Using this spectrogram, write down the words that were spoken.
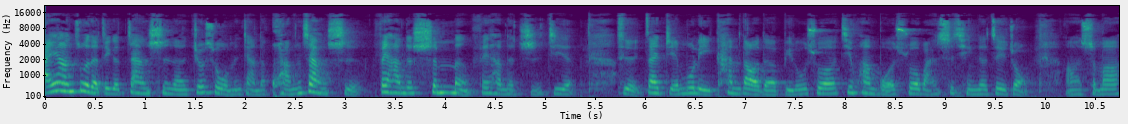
白羊座的这个战士呢，就是我们讲的狂战士，非常的生猛，非常的直接。是在节目里看到的，比如说季焕博说王诗晴的这种啊，什么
